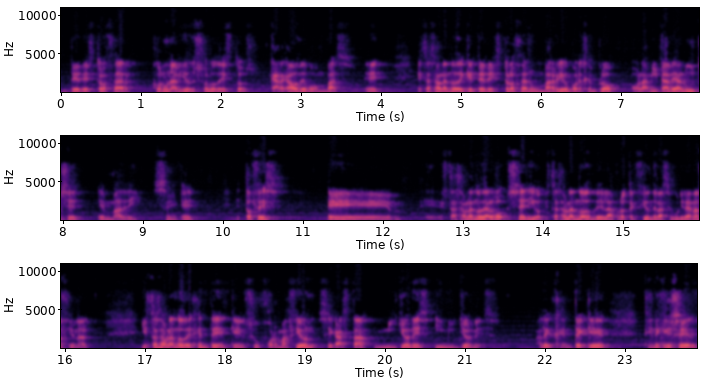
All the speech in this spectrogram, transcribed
de destrozar con un avión solo de estos, cargado de bombas, ¿eh? Estás hablando de que te destrozan un barrio, por ejemplo, o la mitad de Aluche en Madrid. Sí. ¿eh? Entonces, eh, estás hablando de algo serio, estás hablando de la protección de la seguridad nacional. Y estás hablando de gente que en su formación se gasta millones y millones. ¿Vale? Gente que tiene que ser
